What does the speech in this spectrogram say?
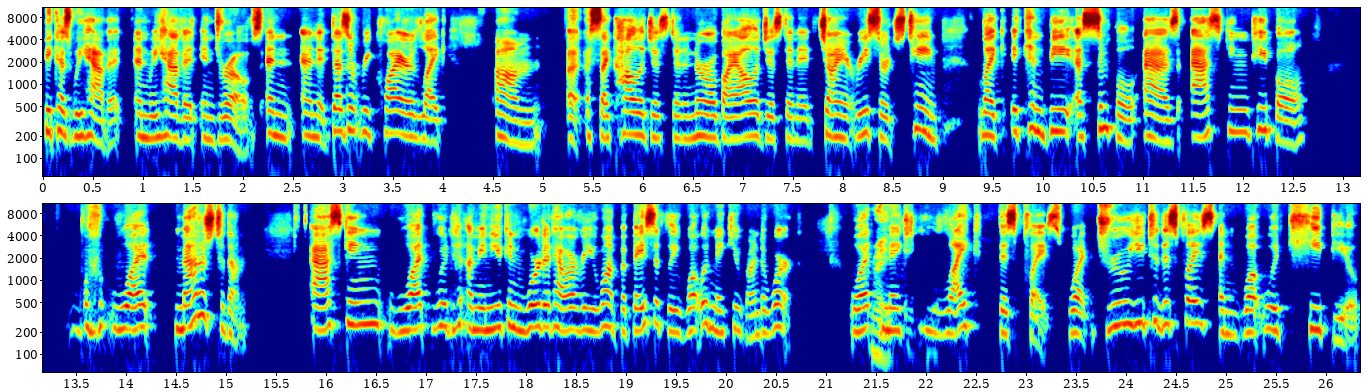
because we have it and we have it in droves and and it doesn't require like um a, a psychologist and a neurobiologist and a giant research team like it can be as simple as asking people what matters to them. Asking what would i mean you can word it however you want but basically what would make you run to work? What Right. makes you like this place? What drew you to this place and what would keep you?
